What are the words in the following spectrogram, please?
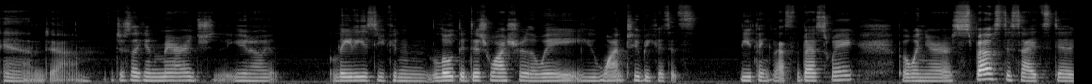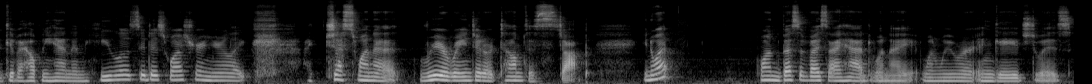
And um, just like in marriage, you know, ladies, you can load the dishwasher the way you want to because it's you think that's the best way. But when your spouse decides to give a helping hand and he loads the dishwasher and you're like, I just want to rearrange it or tell him to stop. You know what? One best advice I had when I when we were engaged was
